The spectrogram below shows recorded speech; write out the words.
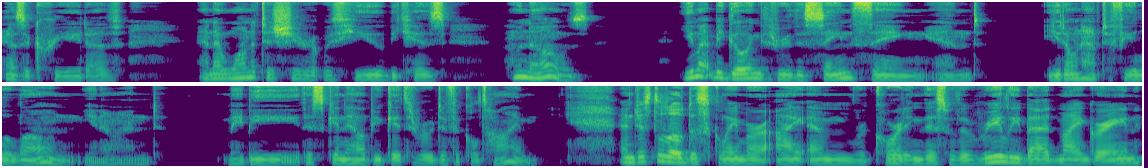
as a creative, and I wanted to share it with you because who knows? You might be going through the same thing and you don't have to feel alone, you know, and maybe this can help you get through a difficult time. And just a little disclaimer I am recording this with a really bad migraine,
